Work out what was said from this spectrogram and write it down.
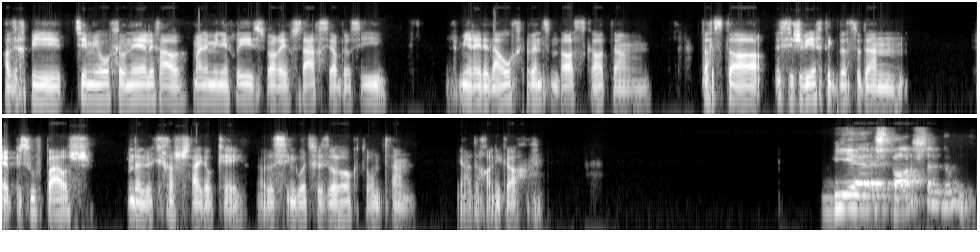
Also ich bin ziemlich offen und ehrlich auch. Meine, meine Kleine ist zwar erst sechs, aber sie, wir reden auch, wenn es um das geht, ähm, dass da, es ist wichtig, dass du dann etwas aufbaust, und dann wirklich kannst du sagen, okay, das sind gut versorgt und dann, ja, da kann ich gehen. Wie sparst denn du,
